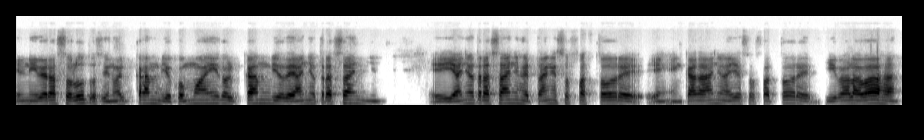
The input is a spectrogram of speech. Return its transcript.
el nivel absoluto, sino el cambio, cómo ha ido el cambio de año tras año. y año tras año están esos factores, en, cada año hay esos factores, iba a la baja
